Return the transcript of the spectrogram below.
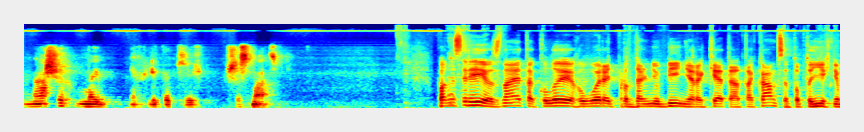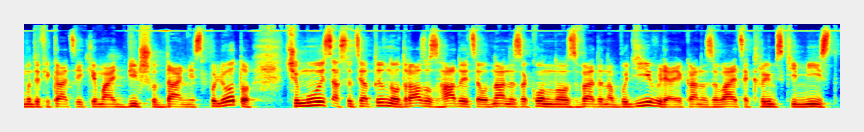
наших майбутніх літаків 16. Пане Сергію, знаєте, коли говорять про дальньобійні ракети Атакамси, тобто їхні модифікації, які мають більшу дальність польоту, чомусь асоціативно одразу згадується одна незаконно зведена будівля, яка називається Кримський міст.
